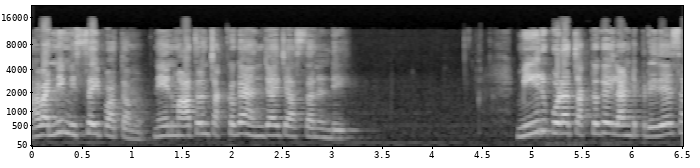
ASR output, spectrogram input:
అవన్నీ మిస్ అయిపోతాము. నేను మాత్రం చక్కగా ఎంజాయ్ చేస్తానండి. మీరు కూడా చక్కగా ఇలాంటి ప్రదేశాలు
